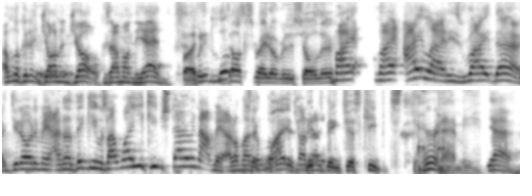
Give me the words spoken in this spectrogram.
I'm looking at John and Joe because I'm on the end. but, But it looks ducks right over the shoulder. my my eye line is right there. Do you know what I mean? And I think he was like, "Why you keep staring at me?" And I'm like, like, "I'm why is Bisping just keep staring at me? Yeah.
